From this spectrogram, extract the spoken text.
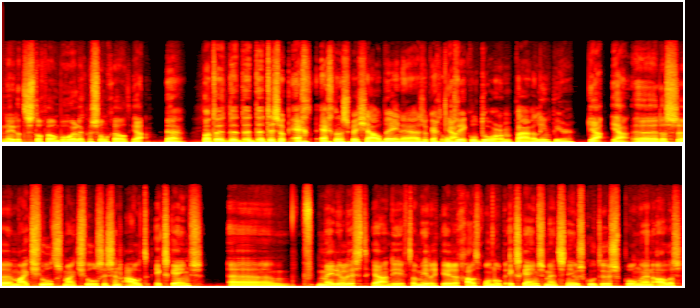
nee, dat is toch wel een behoorlijke som geld. Ja. ja. Want het, het, het, is ook echt, echt een speciaal been. Hè? Hij is ook echt ontwikkeld ja. door een Paralympier. Ja, ja uh, dat is uh, Mike Schultz. Mike Schultz is een oud X-Games uh, medalist. Ja, die heeft al meerdere keren goud gewonnen op X-Games. Met sneeuwscooters, sprongen en alles.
